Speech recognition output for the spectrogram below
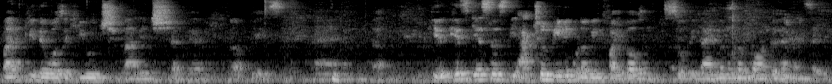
Apparently, there was a huge marriage at their uh, place. And uh, his guess is the actual reading would have been 5,000. So the landman would have gone to him and said,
